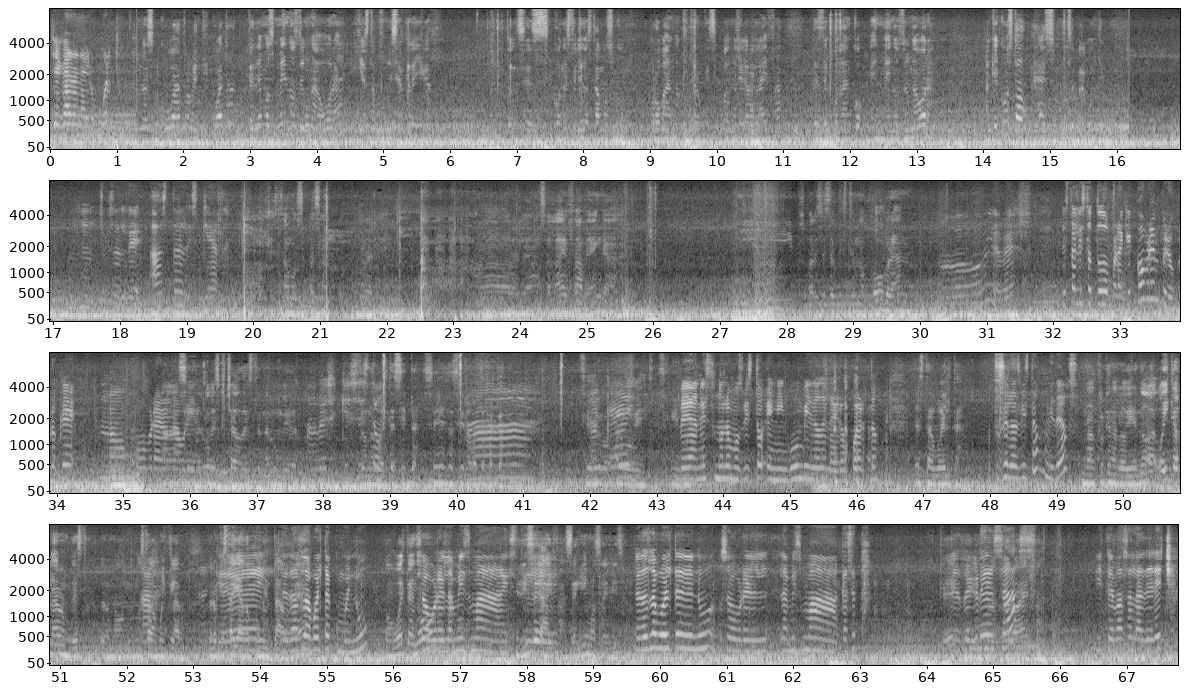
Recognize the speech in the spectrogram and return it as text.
llegar al aeropuerto. Son las 4.24, tenemos menos de una hora y ya estamos muy cerca de llegar. Entonces, con este video estamos comprobando que creo que sí podemos llegar al AIFA desde Polanco en menos de una hora. ¿A qué costo? Eso no se pregunte. Es el de hasta la izquierda. Estamos pasando. Órale. Órale, vamos al AIFA, venga. Y pues parece ser que este no cobran. Ay, a ver. Está listo todo para que cobren, pero creo que no cobraron Ah, sí, ahorita. algo había escuchado de este en algún video. A ver, ¿qué es Es una Sí, es así la vuelta para acá. Ah, Sí, algo, ok. algo vi. Sí, vean, esto no lo hemos visto en ningún video del aeropuerto. Esta vuelta. ¿Tú se lo has visto en videos? No, creo que no lo vi. No, oí que hablaron de esto, pero no, no, no estaba Ah, muy claro. Pero que está ya documentado. Le das ¿eh? la vuelta como en U Con vuelta en U. sobre la misma. Y Este, dice AIFA, seguimos ahí mismo. Le das la vuelta en U sobre el- la misma caseta Ok, Te regresas. y te vas a la derecha.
